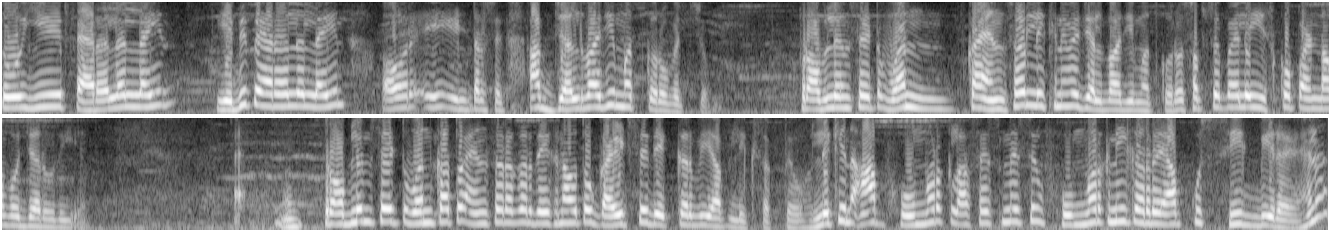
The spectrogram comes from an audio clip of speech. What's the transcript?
तो ये पैरेलल लाइन ये भी पैरेलल लाइन और ये इंटरसेक आप जल्दबाजी मत करो बच्चों। प्रॉब्लम सेट वन का आंसर लिखने में जल्दबाजी मत करो। सबसे पहले इसको पढ़ना बहुत ज़रूरी है। प्रॉब्लम सेट वन का तो आंसर अगर देखना हो तो गाइड से देखकर भी आप लिख सकते हो। लेकिन आप होमवर्क क्लासेस में सिर्फ़ होमवर्क नहीं कर रहे, आप कुछ सीख भी रहे, हैं ना?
